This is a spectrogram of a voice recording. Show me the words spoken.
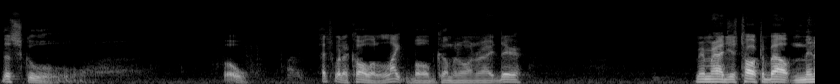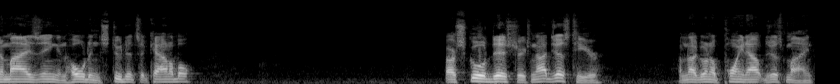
the school. Oh, that's what I call a light bulb coming on right there. Remember I just talked about minimizing and holding students accountable? Our school districts, not just here, I'm not going to point out just mine.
